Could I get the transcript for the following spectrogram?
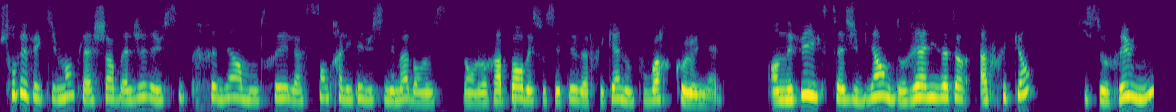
je trouve effectivement que la charte d'Alger réussit très bien à montrer la centralité du cinéma dans le, rapport des sociétés africaines au pouvoir colonial. En effet, il s'agit bien de réalisateurs africains qui se réunissent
